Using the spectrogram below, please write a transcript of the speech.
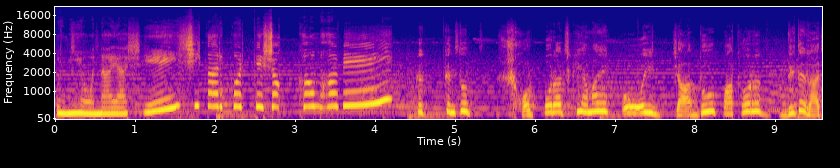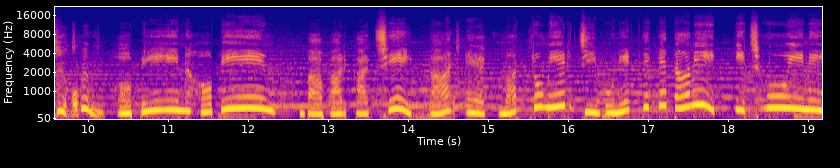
তুমি অনায়াসেই শিকার করতে সক্ষম হবে। কিন্তু সর্পরাজ কি আমায় ওই জাদু পাথর দিতে রাজি হবেন? হবেন হবেন। বাবার কাছে তার একমাত্র মেয়ের জীবনের থেকে দামি কিছুই নেই।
